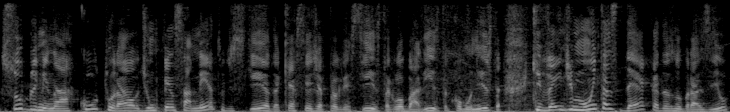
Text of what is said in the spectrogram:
subliminar cultural de um pensamento de esquerda, quer seja progressista, globalista, comunista, que vem de muitas décadas no Brasil,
